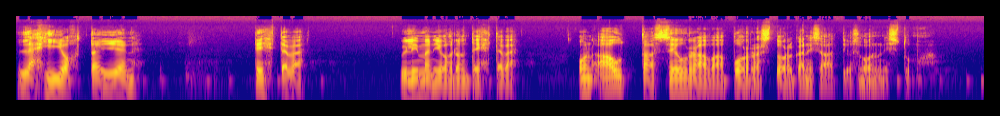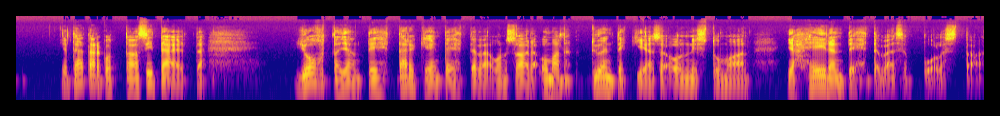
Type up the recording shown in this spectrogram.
lähijohtajien tehtävä, ylimmän johdon tehtävä on auttaa seuraavaa porrasta organisaatiossa onnistumaan. Ja tämä tarkoittaa sitä, että johtajan te- tärkein tehtävä on saada omat työntekijänsä onnistumaan ja heidän tehtävänsä puolestaan.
